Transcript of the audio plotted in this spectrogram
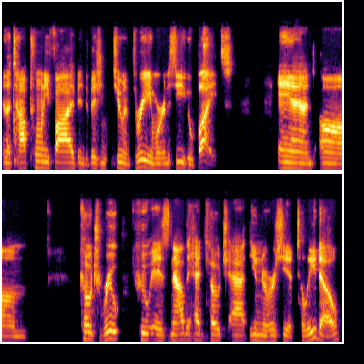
in the top 25 in division two and three and we're going to see who bites and um, coach roop who is now the head coach at the university of toledo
